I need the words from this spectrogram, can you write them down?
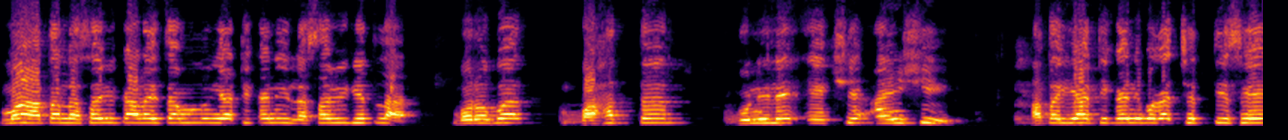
मग आता लसावी काढायचा म्हणून या ठिकाणी लसावी घेतला. बरोबर. बहात्तर. गुणिले एकशे ऐंशी. आता या ठिकाणी बघा छत्तीस हे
